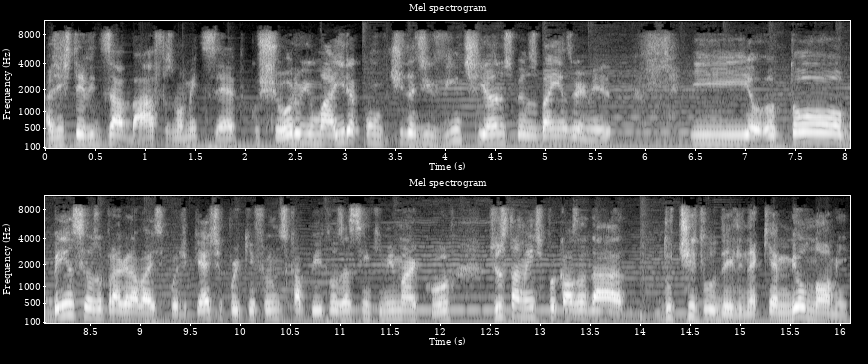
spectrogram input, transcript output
A gente teve desabafos, momentos épicos, choro e uma ira contida de 20 anos pelos Bainhas Vermelhos. E eu, eu tô bem ansioso para gravar esse podcast porque foi um dos capítulos assim que me marcou justamente por causa da, do título dele, né, que é Meu Nome.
